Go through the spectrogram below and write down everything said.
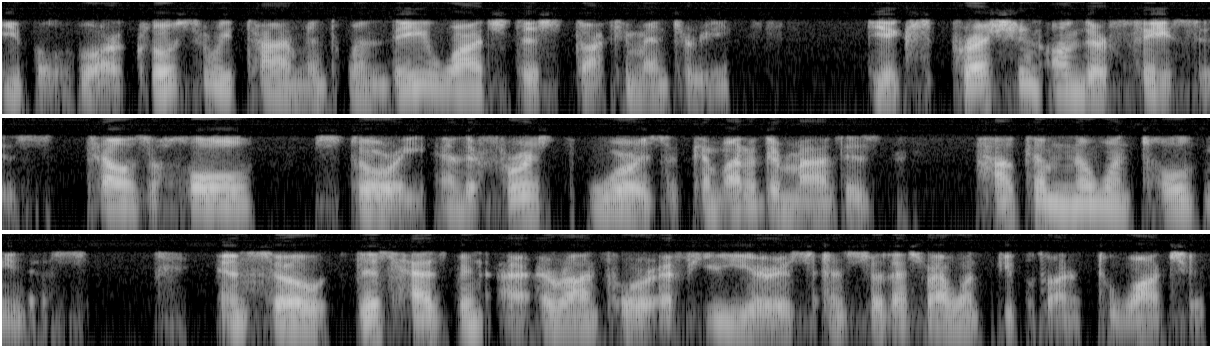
people who are close to retirement when they watch this documentary, the expression on their faces tells a whole story. And the first words that come out of their mouth is, How come no one told me this? And so this has been uh, around for a few years, and so that's why I want people to, to watch it.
